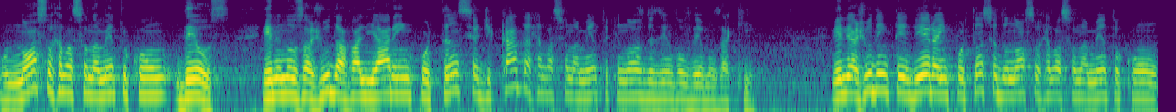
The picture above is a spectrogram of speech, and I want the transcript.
o nosso relacionamento com Deus, ele nos ajuda a avaliar a importância de cada relacionamento que nós desenvolvemos aqui. Ele ajuda a entender a importância do nosso relacionamento com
